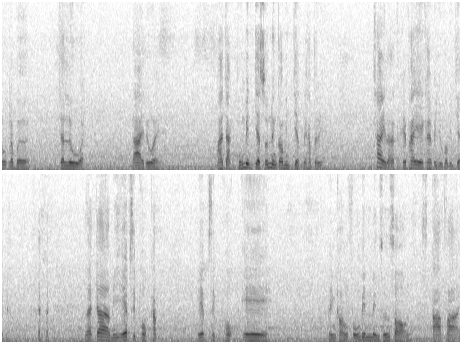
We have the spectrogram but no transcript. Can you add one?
ลูกระเบิดจรวดได้ด้วย มาจากฝูงบิน 701กองบิน 7 นะครับตัวนี้ ใช่เหรอ F5A เคยไปอยู่กองบิน 7 นะ แล้วก็มี F16 ครับ F16A เป็นของฝูงบิน 102 Starfly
